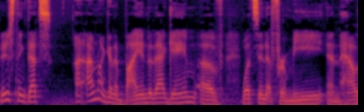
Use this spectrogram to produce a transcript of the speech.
I just think that's I'm not going to buy into that game of what's in it for me and how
